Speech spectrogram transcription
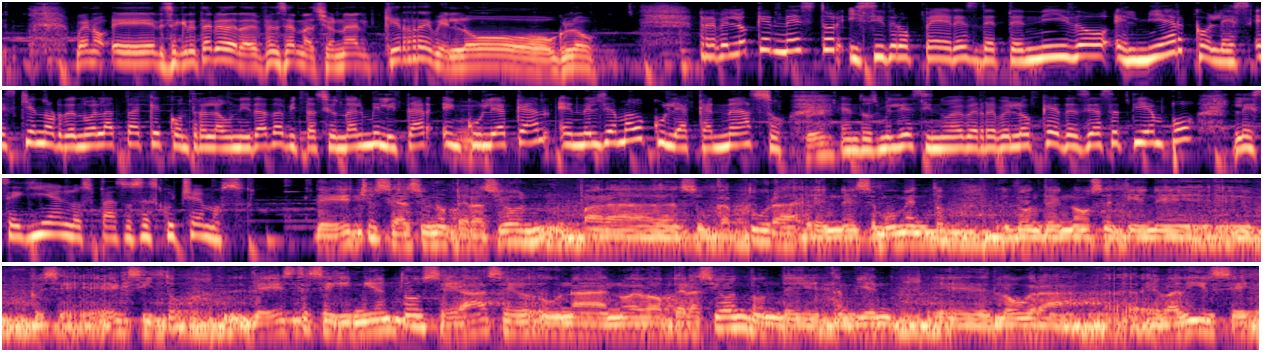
Bueno, el secretario de la Defensa Nacional, ¿qué reveló Glow? Reveló que Néstor Isidro Pérez, detenido el miércoles, es quien ordenó el ataque contra la unidad habitacional militar en mm. Culiacán, en el llamado Culiacanazo. En 2019 reveló que desde hace tiempo le seguían los pasos. Escuchemos. De hecho, se hace una operación para su captura en ese momento, donde no se tiene eh, pues, eh, éxito. De este seguimiento se hace una nueva operación donde también eh, logra evadirse.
